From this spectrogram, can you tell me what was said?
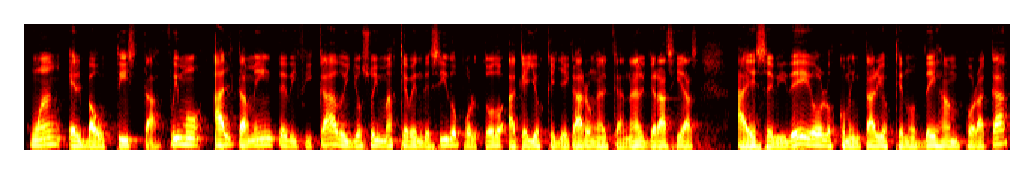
Juan el Bautista. Fuimos altamente edificados y yo soy más que bendecido por todos aquellos que llegaron al canal gracias a ese video, los comentarios que nos dejan por acá.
